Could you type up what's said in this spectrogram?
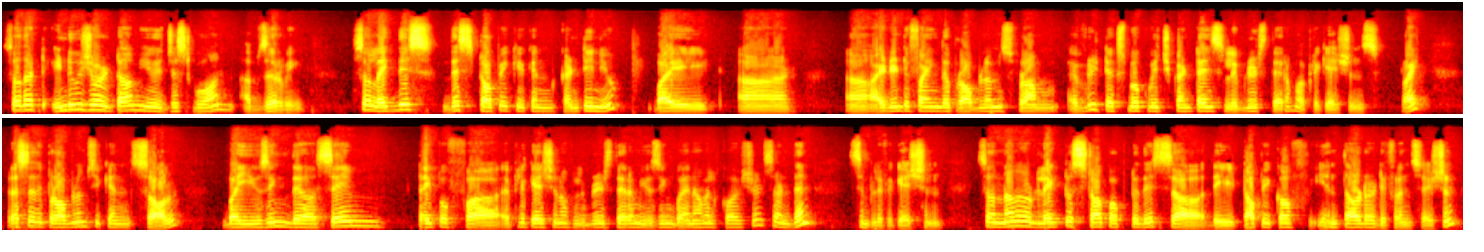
So that individual term you just go on observing. So like this, this topic you can continue by uh, uh, identifying the problems from every textbook which contains Leibniz theorem applications, right? Rest of the problems you can solve by using the same type of uh, application of Leibniz theorem using binomial coefficients and then simplification. So now I would like to stop up to this uh, the topic of nth order differentiation.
